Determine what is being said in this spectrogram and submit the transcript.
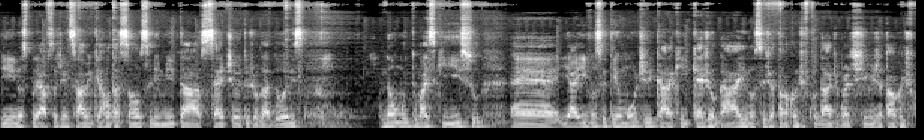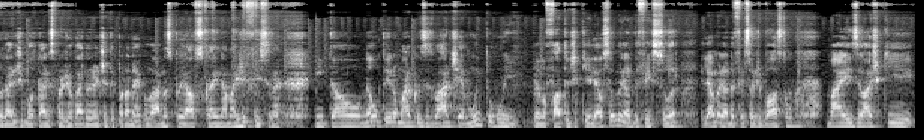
e nos playoffs a gente sabe que a rotação se limita a 7, 8 jogadores não muito mais que isso. É, e aí você tem um monte de cara que quer jogar e você já tava com dificuldade, o Brad Team já tava com dificuldade de botar eles para jogar durante a temporada regular, nos playoffs fica ainda mais difícil, né? Então, não ter o Marcus Smart é muito ruim pelo fato de que ele é o seu melhor defensor, ele é o melhor defensor de Boston, mas eu acho que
